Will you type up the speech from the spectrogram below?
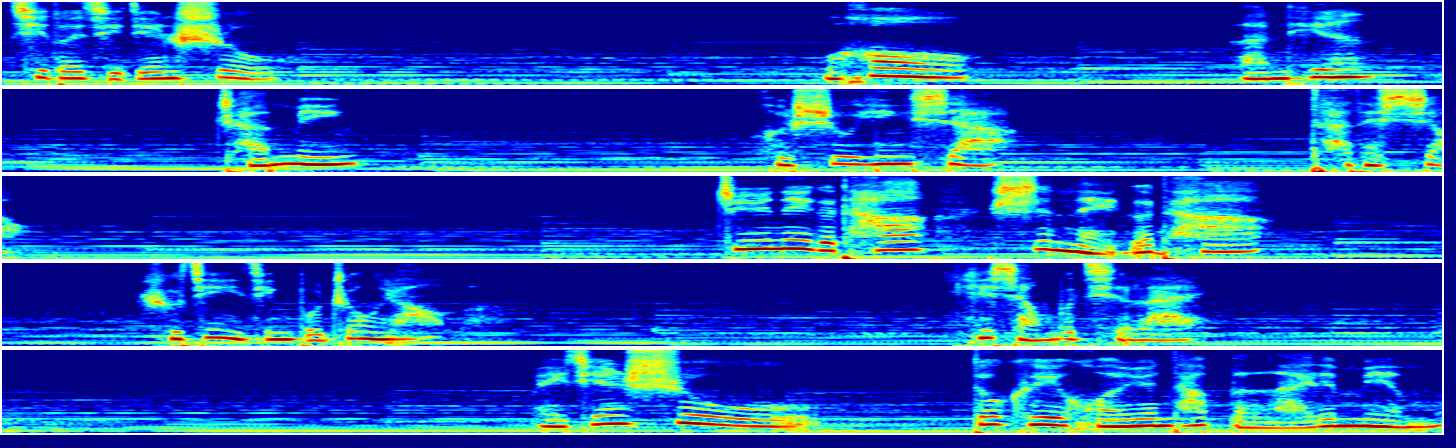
记得几件事物：午后、蓝天、蝉鸣和树荫下他的笑。至于那个他是哪个他，如今已经不重要了。也想不起来。每件事物都可以还原它本来的面目，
